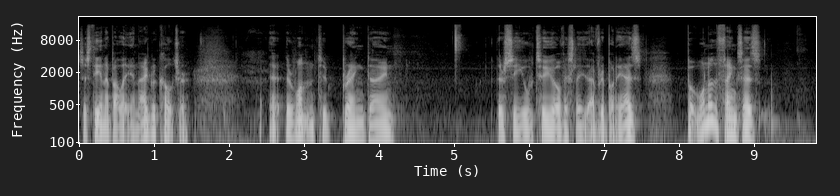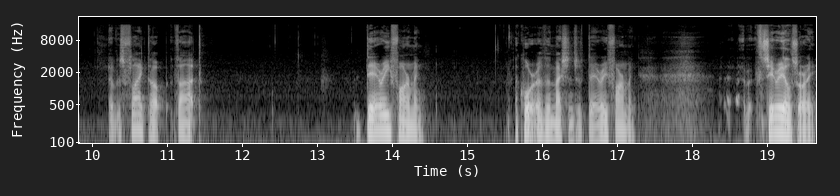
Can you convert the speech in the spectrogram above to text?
sustainability in agriculture. They're, they're wanting to bring down their CO2, obviously, everybody is. But one of the things is, it was flagged up that dairy farming, a quarter of the emissions of dairy farming, cereal, sorry,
